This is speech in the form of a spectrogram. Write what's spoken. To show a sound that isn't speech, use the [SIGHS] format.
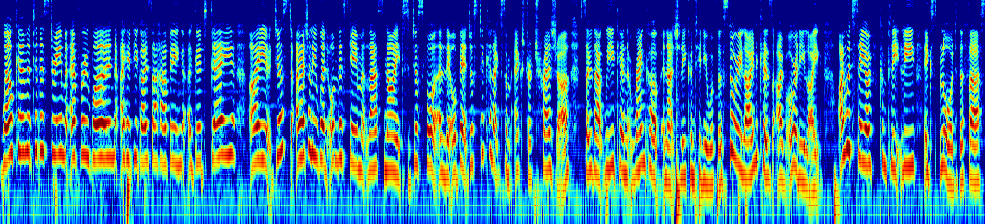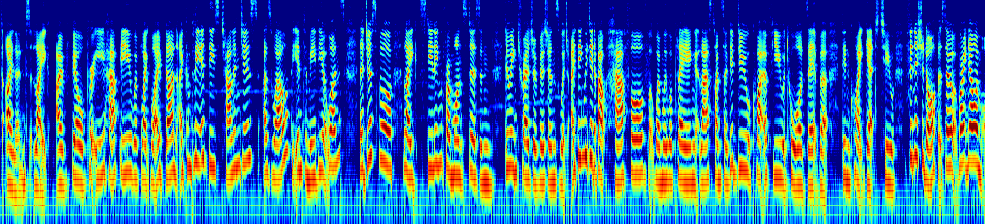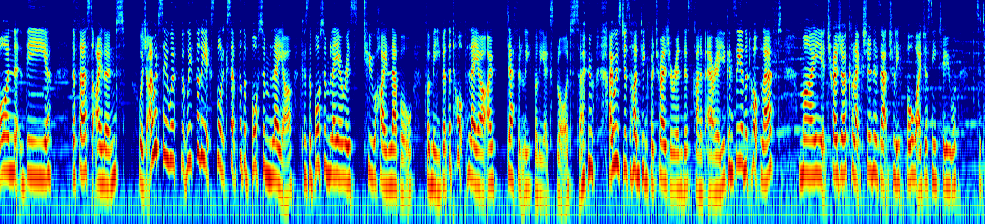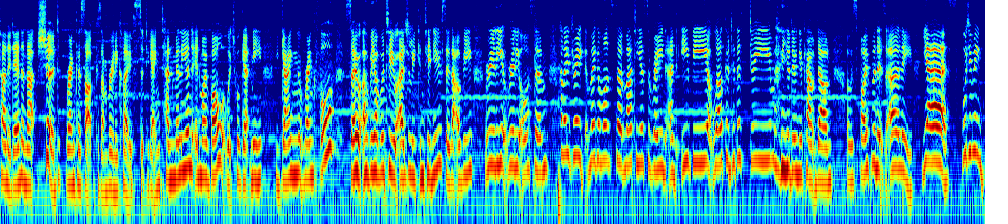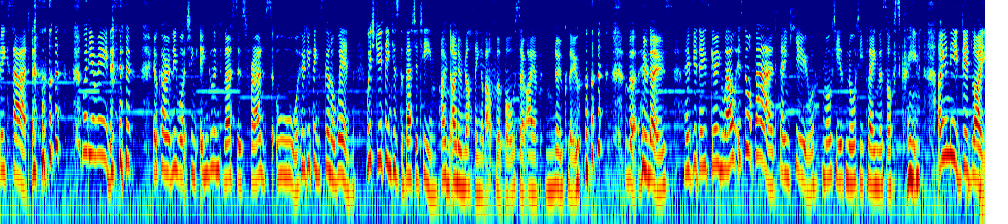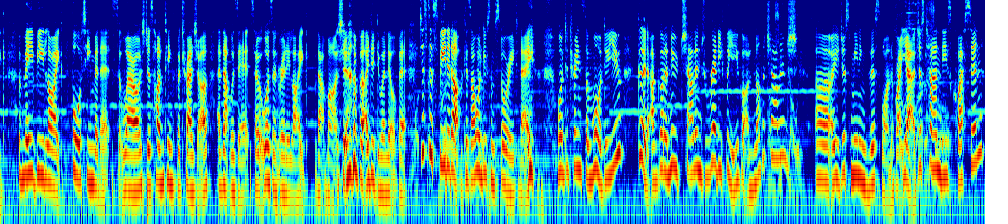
Welcome to the stream, everyone. I hope you guys are having a good day. I just, I actually went on this game last night just for a little bit, just to collect some extra treasure so that we can rank up and actually continue with the storyline because I've already, like, I would say I've completely explored the first island. Like, I feel pretty happy with, like, what I've done. I completed these challenges as well, the intermediate ones. They're just for, like, stealing from monsters and doing doing treasure visions, which I think we did about half of when we were playing last time. So I did do quite a few towards it, but didn't quite get to finish it off. So right now I'm on the the first island, which I would say we've, we fully explored except for the bottom layer, because the bottom layer is too high level for me, but the top layer I've definitely fully explored, [LAUGHS] so I was just hunting for treasure in this kind of area. You can see in the top left, my treasure collection is actually full, I just need to to turn it in, and that should rank us up because I'm really close to getting 10 million in my vault, which will get me gang rank 4. So I'll be able to actually continue, so that'll be really, really awesome. Hello Drake, Mega Monster, Matthias, Rain, and Evie. Welcome to the stream. [LAUGHS] You're doing your countdown. I was five minutes early. Yes! What do you mean, big sad? [LAUGHS] what do you mean? [LAUGHS] You're currently watching England versus France. Ooh, who do you think's gonna win? Which do you think is the better team? I, I know nothing about football football, so I have no clue. [LAUGHS] but who knows? I hope your day's going well. It's not bad, thank you. Multi is naughty playing this off screen. [LAUGHS] I only did like maybe like 40 minutes where I was just hunting for treasure, and that was it. So it wasn't really like that much, [LAUGHS] but I did do a little bit just to speed it up because I want to do some story today. want to train some more, do you? Good, I've got a new challenge ready for you. You got another challenge? Uh, are you just meaning this one? Right, yeah, just turn these quests in.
